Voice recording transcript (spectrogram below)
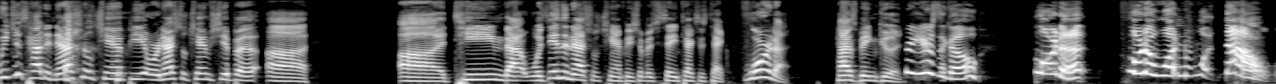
We just had a national champion or national championship uh, uh uh team that was in the national championship at St. Texas Tech. Florida has been good. Three years ago, Florida, Florida won. What? No,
